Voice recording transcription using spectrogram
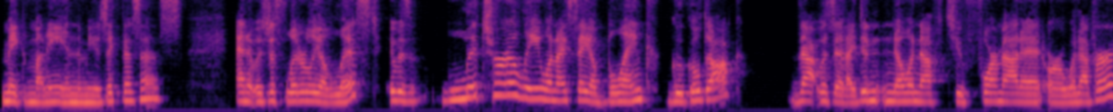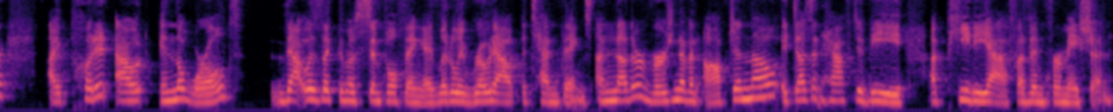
make money in the music business and it was just literally a list. It was literally when I say a blank Google Doc, that was it. I didn't know enough to format it or whatever. I put it out in the world. That was like the most simple thing. I literally wrote out the 10 things. Another version of an opt in, though, it doesn't have to be a PDF of information.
